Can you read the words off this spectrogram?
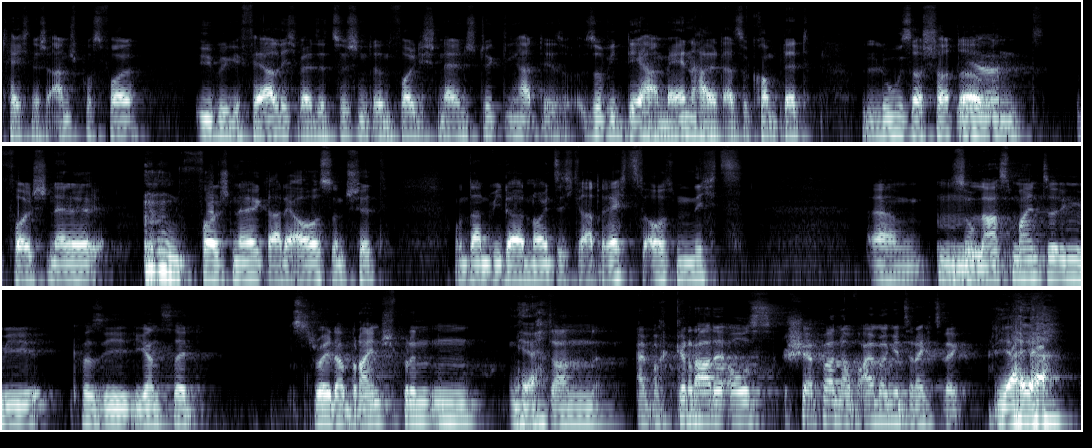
technisch anspruchsvoll, übel gefährlich, weil sie zwischendrin voll die schnellen Stückchen hatte, so, so wie DH Man halt, also komplett loser Schotter Ja. und voll schnell, voll schnell geradeaus und shit. Und dann wieder 90 Grad rechts aus dem Nichts. Ähm, So. so, Lars meinte irgendwie quasi die ganze Zeit straight up reinsprinten, Ja. dann einfach geradeaus scheppern, auf einmal geht's rechts weg. ja, ja,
